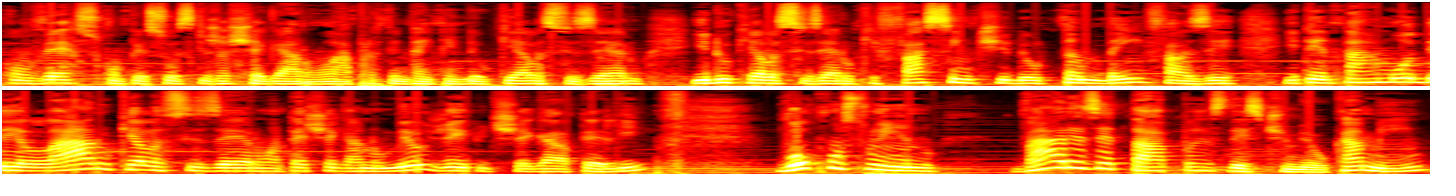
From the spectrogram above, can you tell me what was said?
converso com pessoas que já chegaram lá para tentar entender o que elas fizeram e do que elas fizeram que faz sentido eu também fazer e tentar modelar o que elas fizeram até chegar no meu jeito de chegar até ali. Vou construindo várias etapas deste meu caminho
